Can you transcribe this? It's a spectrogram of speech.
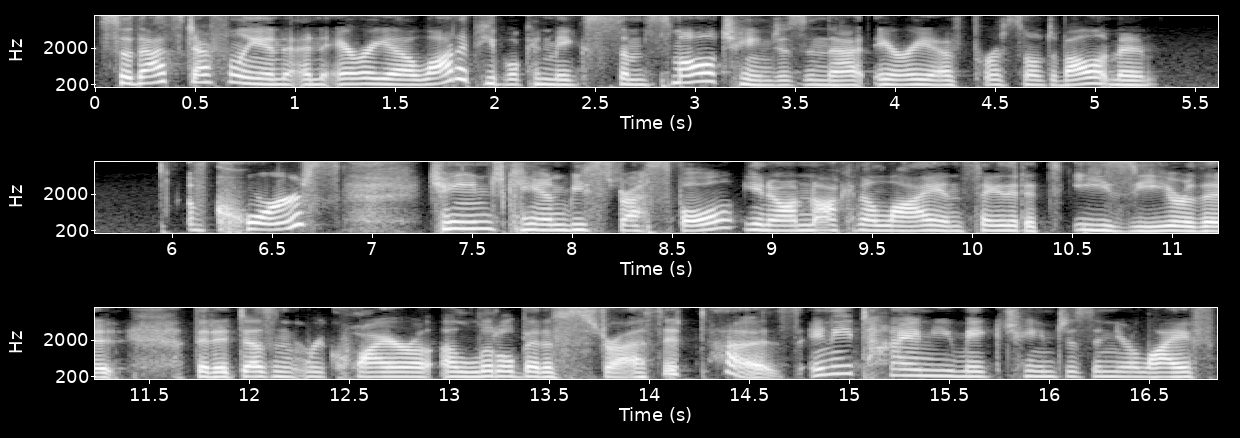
So that's definitely an, an area a lot of people can make some small changes in that area of personal development of course, change can be stressful. You know, I'm not going to lie and say that it's easy or that that it doesn't require a little bit of stress. It does. Anytime you make changes in your life,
